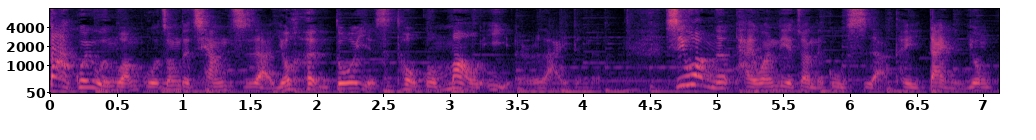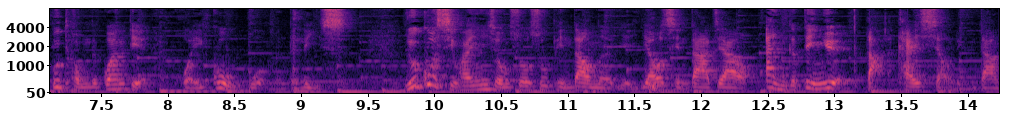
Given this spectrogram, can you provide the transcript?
大龟文王国中的枪支啊，有很多也是透过贸易而来的呢。希望呢，台湾列传的故事啊，可以带你用不同的观点回顾我们的历史。如果喜欢英雄说书频道呢，也邀请大家哦按个订阅，打开小铃铛，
